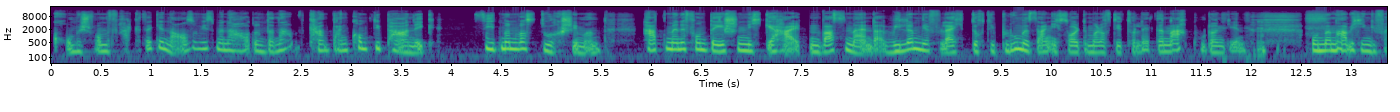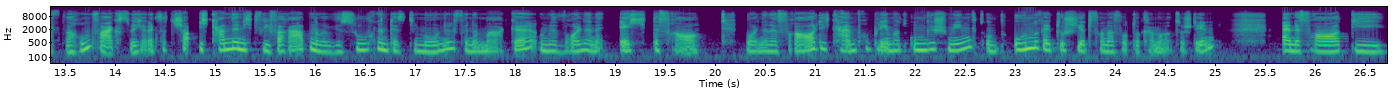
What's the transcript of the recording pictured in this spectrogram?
komisch, warum fragt er genauso, wie es meine Haut? Und dann, kann, dann kommt die Panik sieht man was durchschimmern. Hat meine Foundation nicht gehalten? Was meint er? Will er mir vielleicht durch die Blume sagen, ich sollte mal auf die Toilette nachpudern gehen? Und dann habe ich ihn gefragt, warum fragst du mich? Und er hat gesagt, schau, ich kann dir nicht viel verraten, aber wir suchen ein Testimonial für eine Marke und wir wollen eine echte Frau. Wir wollen eine Frau, die kein Problem hat, ungeschminkt und unretuschiert vor einer Fotokamera zu stehen. Eine Frau, die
